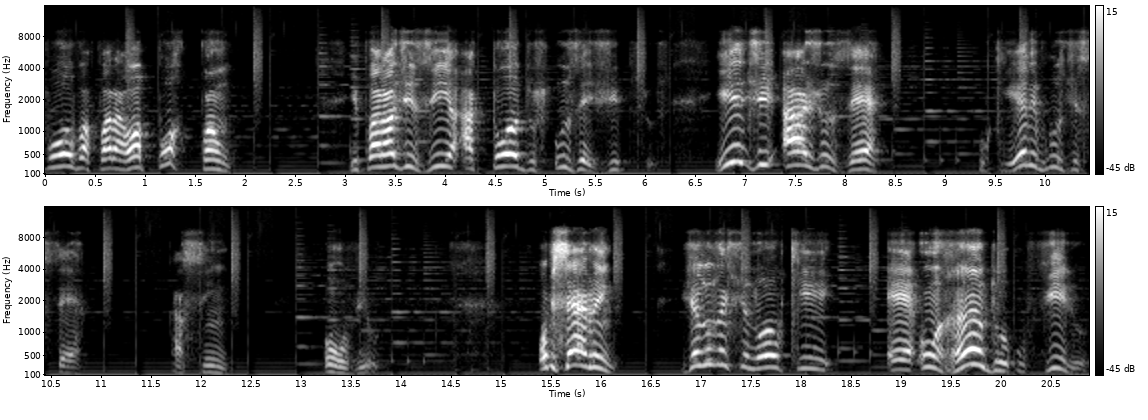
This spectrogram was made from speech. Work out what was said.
povo a Faraó por pão. E Faraó dizia a todos os egípcios: Ide a José, o que ele vos disser. Assim ouviu. Observem, Jesus ensinou que é honrando o filho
